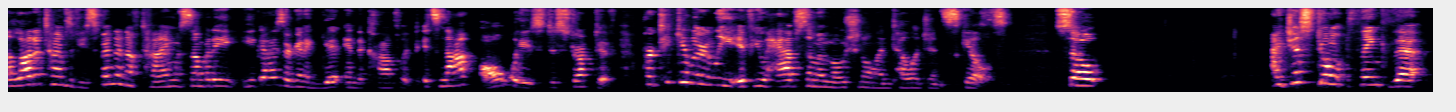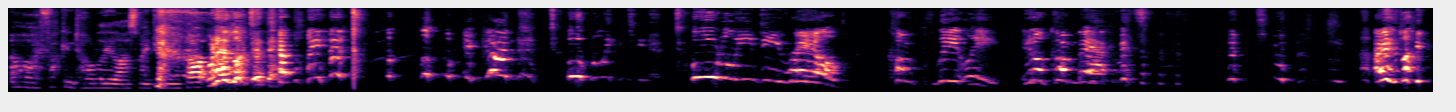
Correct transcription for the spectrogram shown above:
a lot of times if you spend enough time with somebody you guys are going to get into conflict. It's not always destructive particularly if you have some emotional intelligence skills. So i just don't think that oh i fucking totally lost my train of thought when i looked at that plan. Oh my god totally totally derailed completely. It'll come back I like,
